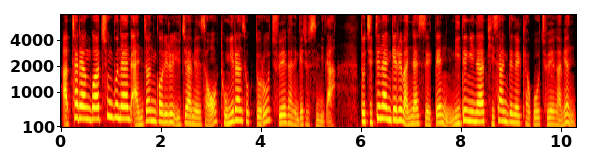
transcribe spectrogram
앞 차량과 충분한 안전거리를 유지하면서 동일한 속도로 주행하는 게 좋습니다. 또 짙은 안개를 만났을 땐 미등이나 비상등을 켜고 주행하면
